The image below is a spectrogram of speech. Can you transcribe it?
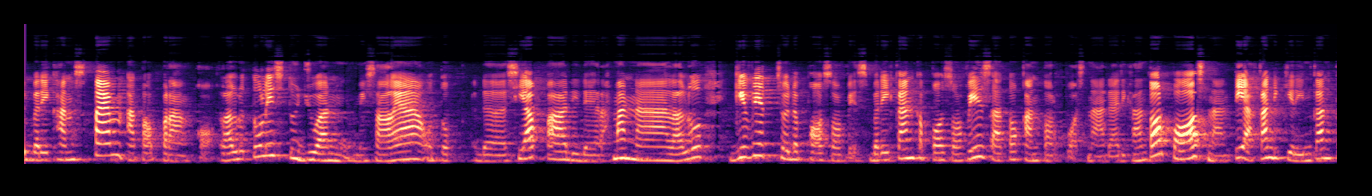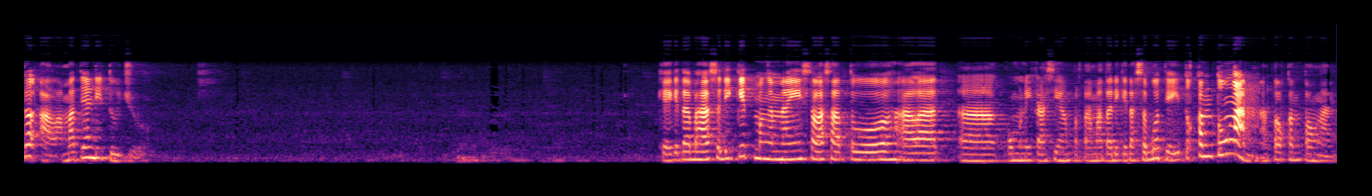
diberikan stem atau perangko. Lalu tulis tujuanmu, misalnya untuk the, siapa, di daerah mana, lalu give it to the post office, berikan ke post office atau kantor pos. Nah, dari kantor pos nanti akan dikirimkan ke alamat yang dituju. Oke, kita bahas sedikit mengenai salah satu alat uh, komunikasi yang pertama tadi kita sebut yaitu kentungan atau kentongan.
